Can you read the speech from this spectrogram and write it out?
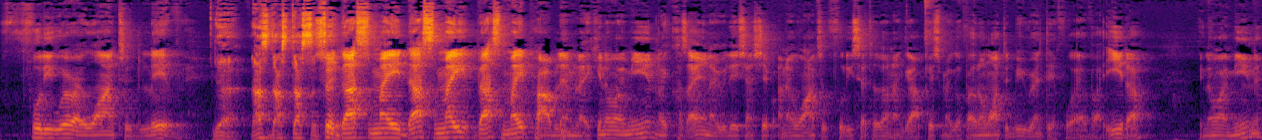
fully where I want to live. Yeah that's that's that's the So thing that's my that's my that's my problem. Like you know what I mean? Like because I'm in a relationship and I want to fully settle down and get a place myself. I don't want to be renting forever either. You know what I mean?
